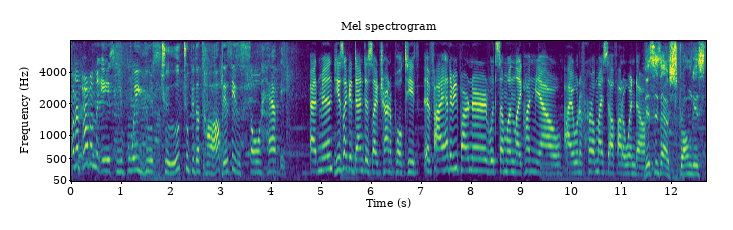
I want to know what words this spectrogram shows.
But the problem is if we use two to be the top, this is so heavy. Edmund, he's like a dentist, like trying to pull teeth. If I had to be partnered with someone like Han Miao, I would have hurled myself out a window. This is our strongest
